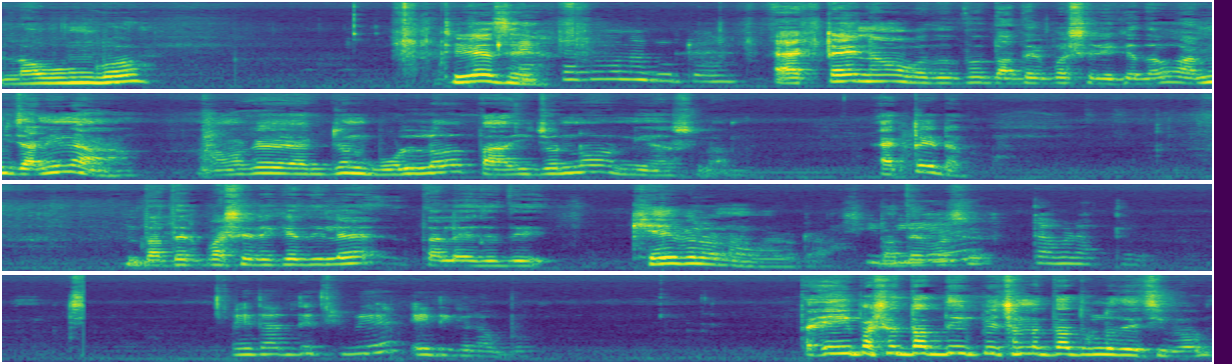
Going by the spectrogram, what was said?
লবঙ্গ ঠিক আছে? একটাই নাও আপাতত দাঁতের পাশে রেখে দাও। আমি জানি না আমাকে একজন বলল তাই জন্য নিয়ে আসলাম। একটাই ডাকো। দাঁতের পাশে রেখে দিলে তাহলে যদি খেয়ে ফেলো না আবার ওটা। দাঁতের পাশে তারপর রাখতে হবে। এই দাঁত দিয়ে চিবিয়ে এইদিকে রাখব। তা এই পাশের দাঁত দিয়ে পেছনের দাঁতগুলো দিয়ে চিবাও।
